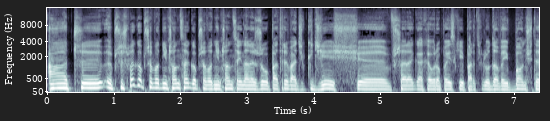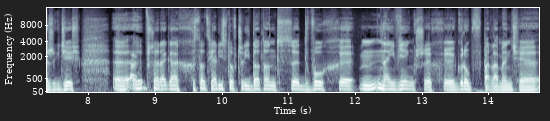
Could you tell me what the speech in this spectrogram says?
A czy przyszłego przewodniczącego, przewodniczącej należy upatrywać gdzieś e, w szeregach Europejskiej Partii Ludowej, bądź też gdzieś e, tak. w szeregach socjalistów, czyli dotąd dwóch e, największych grup w Parlamencie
